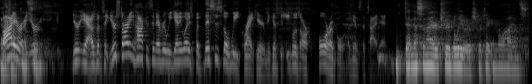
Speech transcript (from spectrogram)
fire. You're you're yeah, I was about to say you're starting Hockenson every week anyways, but this is the week right here because the Eagles are horrible against the tight end. Dennis and I are true believers. We're taking the Lions.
